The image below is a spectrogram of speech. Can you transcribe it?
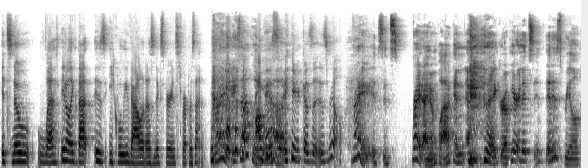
it's no less, you know, like that is equally valid as an experience to represent. Right, exactly. yeah. Obviously, because it is real. right it's it's right i am black and, and i grew up here and it's it, it is real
